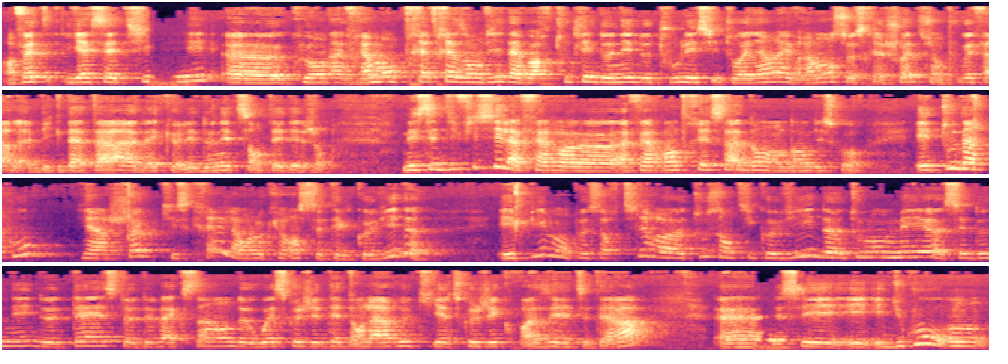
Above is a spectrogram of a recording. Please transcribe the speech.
En fait, il y a cette idée euh, qu'on a vraiment très très envie d'avoir toutes les données de tous les citoyens et vraiment ce serait chouette si on pouvait faire de la big data avec les données de santé des gens. Mais c'est difficile à faire euh, à faire rentrer ça dans, dans le discours. Et tout d'un coup, il y a un choc qui se crée. Là, en l'occurrence, c'était le Covid. Et puis, on peut sortir euh, tous anti-Covid. Tout le monde met euh, ses données de tests, de vaccins, de où est-ce que j'étais dans la rue, qui est-ce que j'ai croisé, etc. Euh, et, et, du coup, on,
